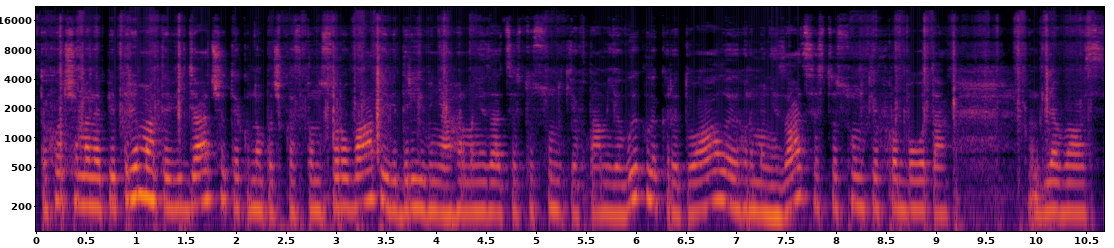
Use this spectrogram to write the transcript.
Хто хоче мене підтримати, віддячити, кнопочка спонсорувати від рівня гармонізація стосунків. Там є виклик, ритуали, гармонізація стосунків, робота для вас.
